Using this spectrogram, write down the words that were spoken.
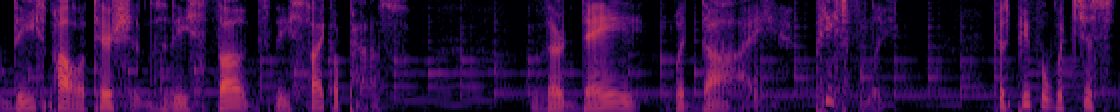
these politicians, these thugs, these psychopaths, their day would die peacefully because people would just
